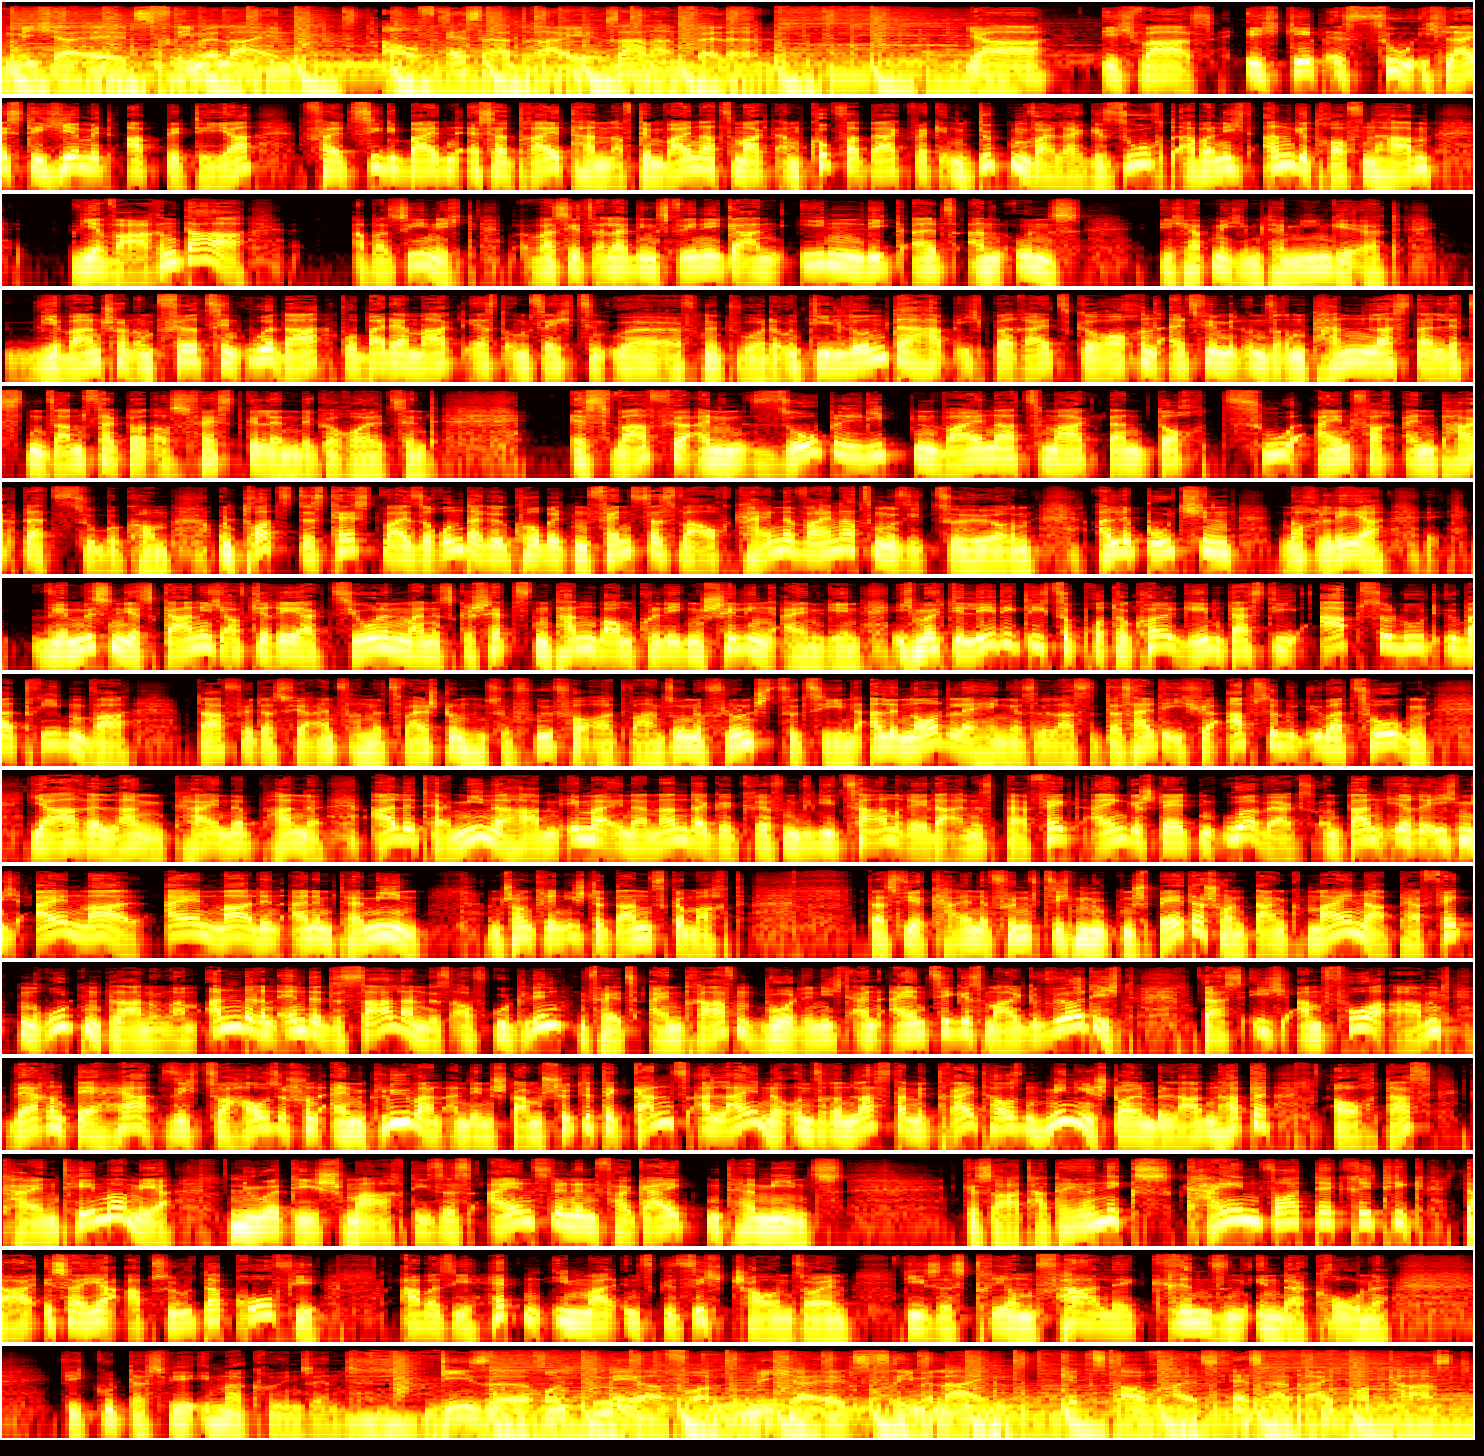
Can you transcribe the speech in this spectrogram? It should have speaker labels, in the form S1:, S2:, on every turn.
S1: Michaels Friemelein auf SR3 Saarlandwelle.
S2: Ja, ich war's. Ich gebe es zu. Ich leiste hiermit Abbitte, ja? Falls Sie die beiden SR3-Tannen auf dem Weihnachtsmarkt am Kupferbergwerk in Düppenweiler gesucht, aber nicht angetroffen haben, wir waren da. Aber Sie nicht. Was jetzt allerdings weniger an Ihnen liegt als an uns. Ich habe mich im Termin geirrt. Wir waren schon um 14 Uhr da, wobei der Markt erst um 16 Uhr eröffnet wurde. Und die Lunte habe ich bereits gerochen, als wir mit unserem Tannenlaster letzten Samstag dort aufs Festgelände gerollt sind. Es war für einen so beliebten Weihnachtsmarkt dann doch zu einfach, einen Parkplatz zu bekommen. Und trotz des testweise runtergekurbelten Fensters war auch keine Weihnachtsmusik zu hören. Alle Budchen noch leer. Wir müssen jetzt gar nicht auf die Reaktionen meines geschätzten Tannenbaumkollegen Schilling eingehen. Ich möchte lediglich zu Protokoll geben, dass die absolut übertrieben war. Dafür, dass wir einfach nur zwei Stunden zu früh vor Ort waren, so eine Flunsch zu ziehen, alle Nordler hängen zu lassen, das halte ich für absolut überzogen. Jahrelang keine Panne. Alle Termine haben immer ineinander gegriffen wie die Zahnräder eines perfekt eingestellten Uhrwerks. Und dann irre ich mich einmal, einmal in einem Termin. Und schon krieg ich Danz gemacht dass wir keine 50 Minuten später schon dank meiner perfekten Routenplanung am anderen Ende des Saarlandes auf Gut Lindenfels eintrafen, wurde nicht ein einziges Mal gewürdigt. Dass ich am Vorabend, während der Herr sich zu Hause schon einen Glühwein an den Stamm schüttete, ganz alleine unseren Laster mit 3000 Ministollen beladen hatte, auch das kein Thema mehr. Nur die Schmach dieses einzelnen vergeigten Termins. Gesagt hat er ja nix. Kein Wort der Kritik. Da ist er ja absoluter Profi. Aber sie hätten ihm mal ins Gesicht schauen sollen. Dieses triumphale Grinsen in der Krone. Wie gut, dass wir immer grün sind.
S1: Diese und mehr von Michaels Friemelein gibt's auch als SR3 Podcast.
